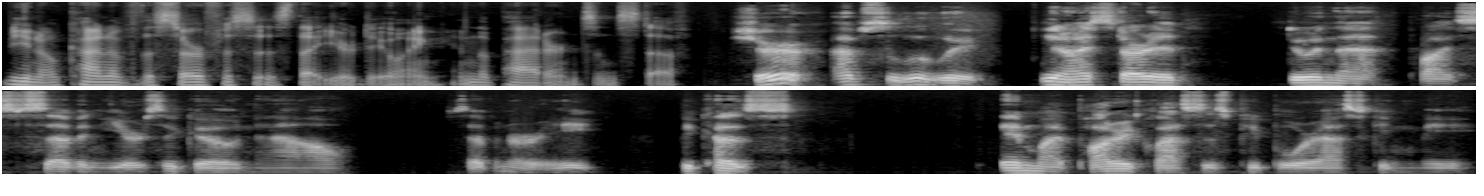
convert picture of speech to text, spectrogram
you know kind of the surfaces that you're doing and the patterns and stuff sure absolutely you know i started doing that probably seven years ago now seven or eight, because in my pottery classes, people were asking me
